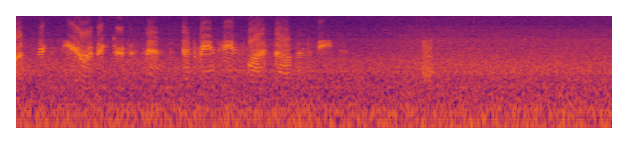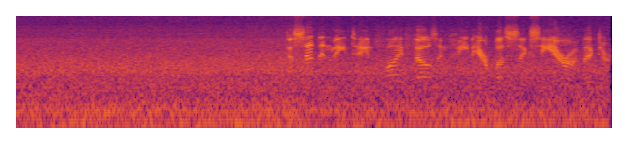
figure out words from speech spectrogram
Airbus 6 Sierra Victor descend and maintain 5,000 feet. Descend and maintain 5,000 feet. Airbus 6 Sierra Victor.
